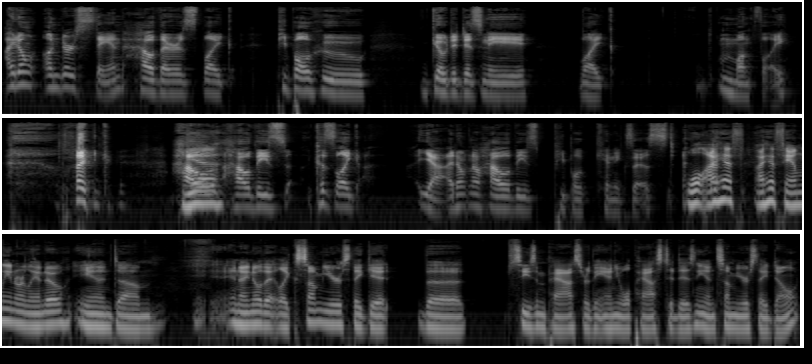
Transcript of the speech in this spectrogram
I don't understand how there's like people who go to Disney like monthly. like how yeah. how these because like yeah i don't know how these people can exist well i have i have family in orlando and um and i know that like some years they get the season pass or the annual pass to Disney, and some years they don't.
